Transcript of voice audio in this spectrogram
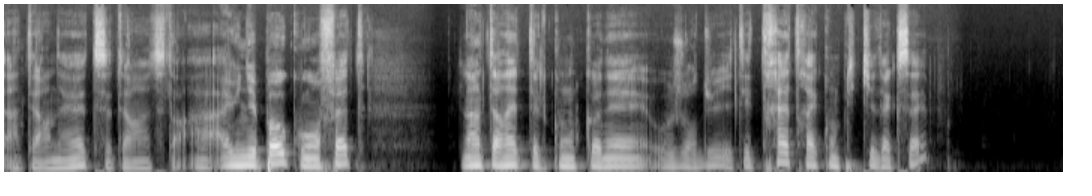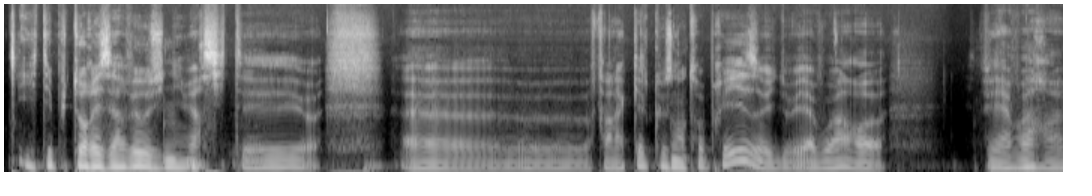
Internet, etc., etc., À une époque où en fait l'Internet tel qu'on le connaît aujourd'hui était très très compliqué d'accès. Il était plutôt réservé aux universités, enfin à quelques entreprises. Il devait y avoir il devait y avoir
